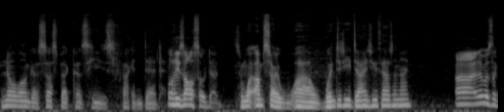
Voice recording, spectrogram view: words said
no longer a suspect because he's fucking dead. Well, he's also dead. So what? I'm sorry. Uh, when did he die? In 2009. Uh, it was like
